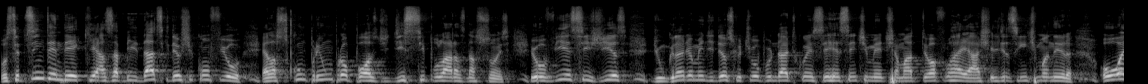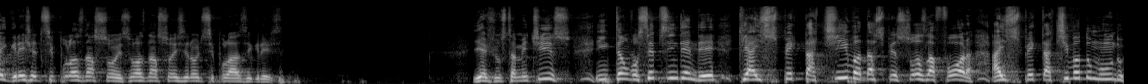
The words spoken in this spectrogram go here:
você precisa entender que as habilidades que Deus te confiou, elas cumprem um propósito de discipular as nações. Eu ouvi esses dias de um grande homem de Deus que eu tive a oportunidade de conhecer recentemente, chamado Teófilo Hayashi. Ele diz da seguinte maneira: ou a igreja discipula as nações, ou as nações irão discipular as igrejas. E é justamente isso. Então você precisa entender que a expectativa das pessoas lá fora, a expectativa do mundo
